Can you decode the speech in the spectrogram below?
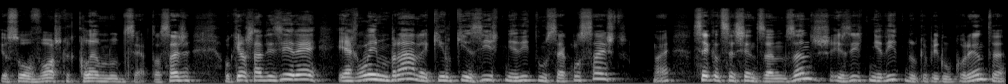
eu sou a voz que clamo no deserto. Ou seja, o que ele está a dizer é, é relembrar aquilo que existe, tinha dito no século VI. Não é? Cerca de 600 anos antes, existe, tinha dito no capítulo 40,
